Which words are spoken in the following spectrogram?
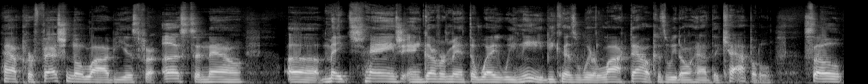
have professional lobbyists for us to now uh, make change in government the way we need because we're locked out because we don't have the capital. So,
